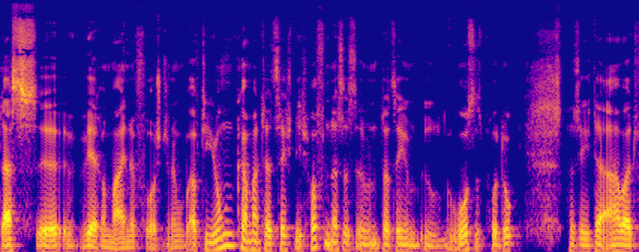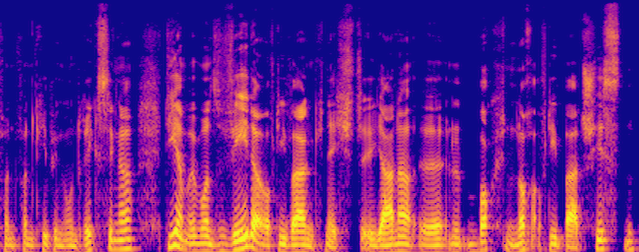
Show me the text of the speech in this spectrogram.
Das äh, wäre meine Vorstellung. Auf die Jungen kann man tatsächlich hoffen, das ist tatsächlich ein großes Produkt tatsächlich der Arbeit von, von Keeping und Rixinger. Die haben übrigens weder auf die Wagenknecht äh, Jana äh, Bock noch auf die Batschisten,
